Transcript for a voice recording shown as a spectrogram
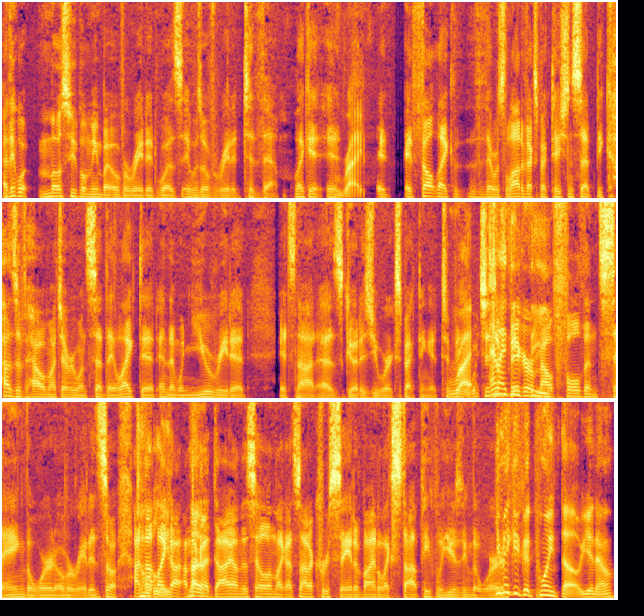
I think what most people mean by overrated was it was overrated to them. Like it it right. it, it felt like there was a lot of expectations set because of how much everyone said they liked it, and then when you read it, it's not as good as you were expecting it to be, Right. which is And a I bigger the- mouthful than saying the word overrated. So I'm Totally. not like I'm not No. going to die on this hill and like it's not a crusade of mine to like stop people using the word. You make a good point, though. You know,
